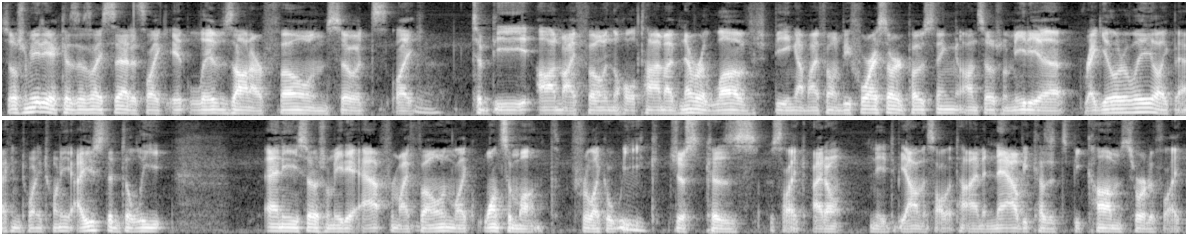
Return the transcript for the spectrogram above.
social media because, as I said, it's like it lives on our phone, so it's like. Yeah. To be on my phone the whole time. I've never loved being on my phone. Before I started posting on social media regularly, like back in 2020, I used to delete any social media app from my phone like once a month for like a week just because it's like I don't need to be on this all the time. And now because it's become sort of like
